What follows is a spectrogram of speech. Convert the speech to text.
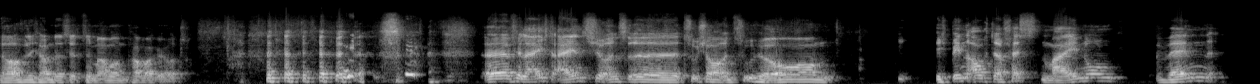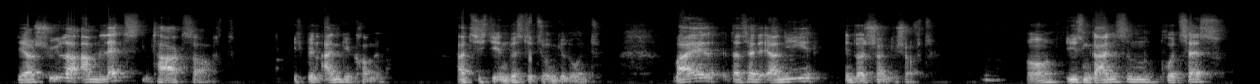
Ja, hoffentlich haben das jetzt die Mama und Papa gehört. äh, vielleicht eins für unsere Zuschauer und Zuhörer. Ich bin auch der festen Meinung, wenn der Schüler am letzten Tag sagt, ich bin angekommen, hat sich die Investition gelohnt. Weil das hätte er nie in Deutschland geschafft. Ja, diesen ganzen Prozess,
